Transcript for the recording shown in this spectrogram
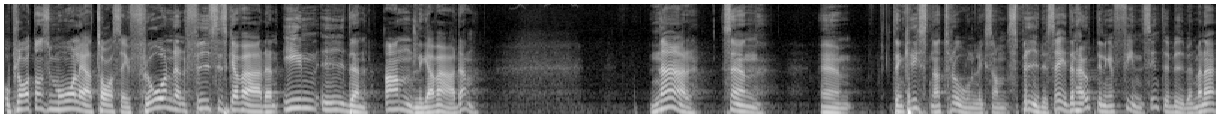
Och Platons mål är att ta sig från den fysiska världen in i den andliga världen. När sen eh, den kristna tron liksom sprider sig, den här uppdelningen finns inte i Bibeln, men när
